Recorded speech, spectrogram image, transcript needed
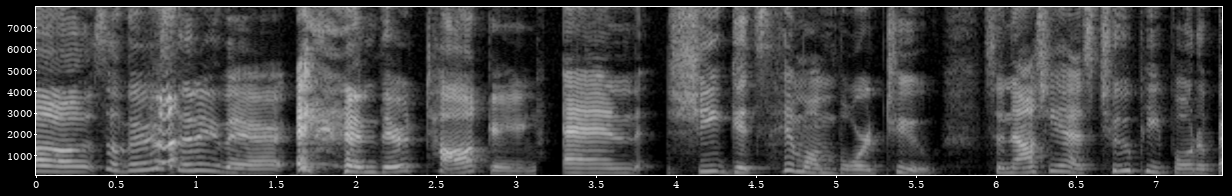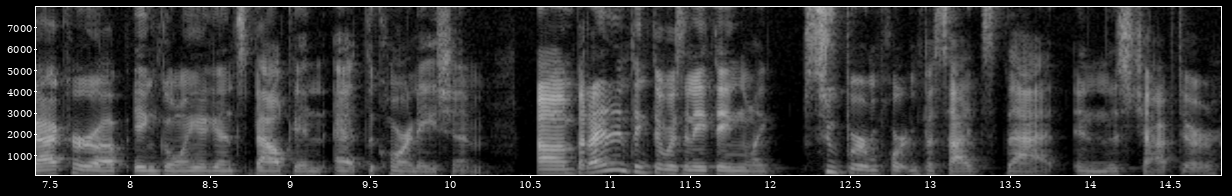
Uh, so they're sitting there and they're talking, and she gets him on board too. So now she has two people to back her up in going against Balkan at the coronation. Um, but I didn't think there was anything like super important besides that in this chapter.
